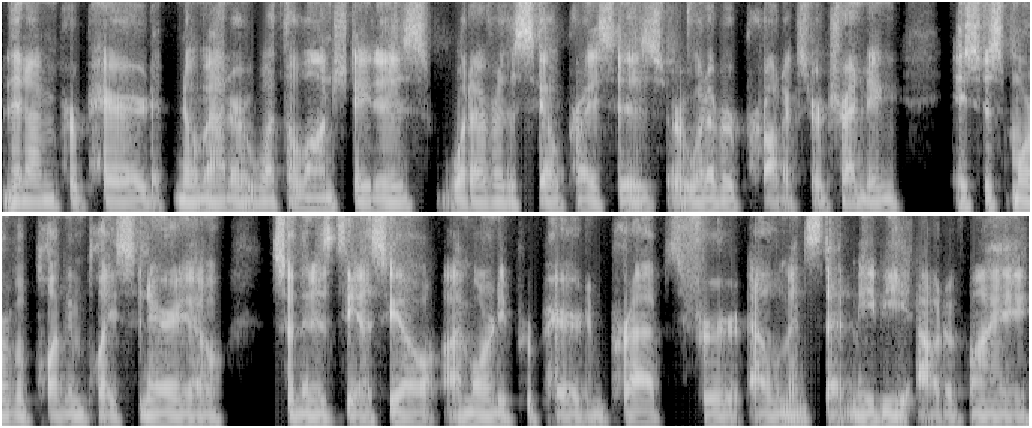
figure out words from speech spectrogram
then I'm prepared no matter what the launch date is, whatever the sale price is, or whatever products are trending. It's just more of a plug and play scenario. So then, as the SEO, I'm already prepared and prepped for elements that may be out of my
